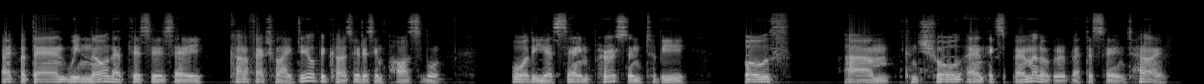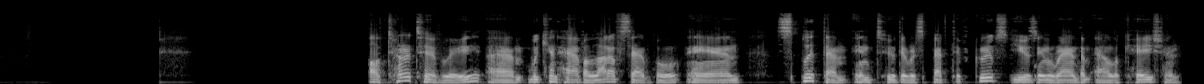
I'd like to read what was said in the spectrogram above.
right? But then we know that this is a counterfactual ideal because it is impossible for the uh, same person to be both um, control and experimental group at the same time. Alternatively, um, we can have a lot of sample and split them into the respective groups using random allocation,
